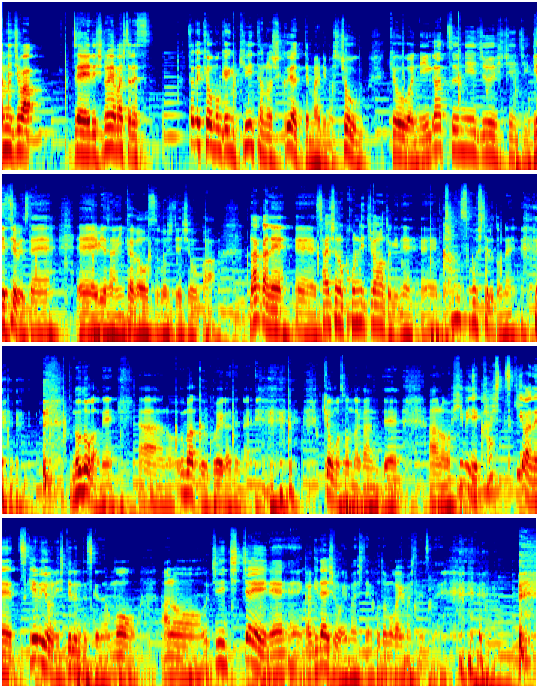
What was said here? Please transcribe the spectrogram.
んにちは。税理士の山下です。さて今日も元気に楽しくやってまいりましょう。今日は2月27日月曜日ですね。えー、皆さんいかがお過ごしでしょうか。なんかね、えー、最初のこんにちはの時ね、えー、乾燥してるとね、喉がねあのうまく声が出ない 今日もそんな感じであの日々ね加湿器はねつけるようにしてるんですけどもあのうちにちっちゃいねガキ大将がいまして子供がいましてですね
